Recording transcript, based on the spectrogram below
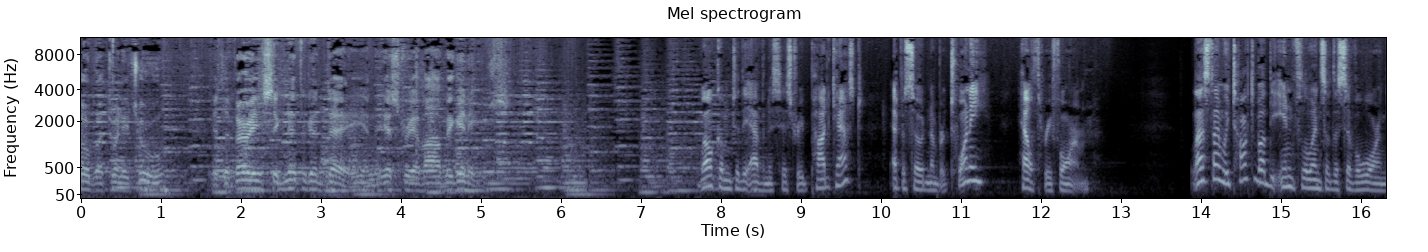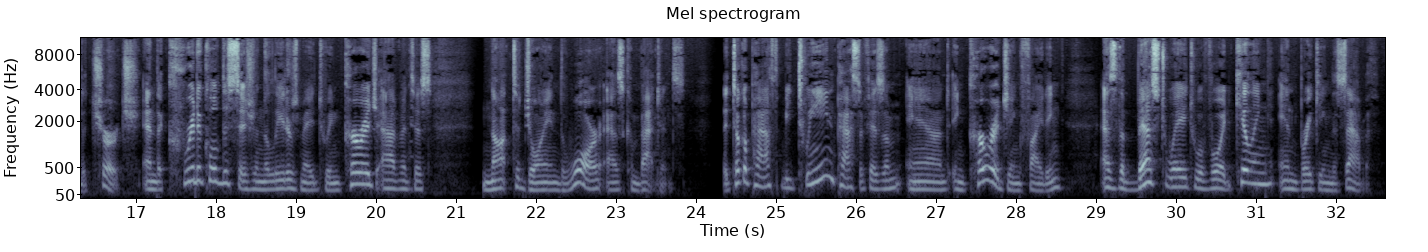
October 22 is a very significant day in the history of our beginnings. Welcome to the Adventist History Podcast, episode number 20 Health Reform. Last time we talked about the influence of the Civil War in the church and the critical decision the leaders made to encourage Adventists not to join the war as combatants. They took a path between pacifism and encouraging fighting as the best way to avoid killing and breaking the Sabbath.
